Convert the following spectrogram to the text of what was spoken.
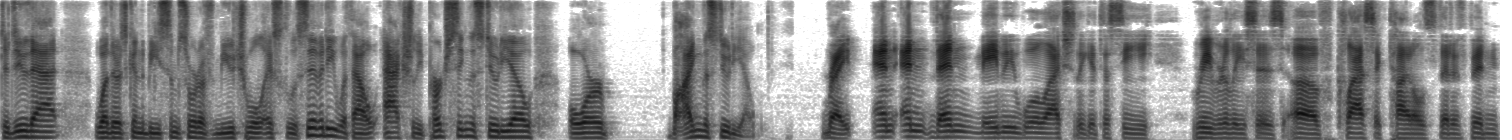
To do that, whether it's going to be some sort of mutual exclusivity without actually purchasing the studio or buying the studio. Right. And and then maybe we'll actually get to see re-releases of classic titles that have been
